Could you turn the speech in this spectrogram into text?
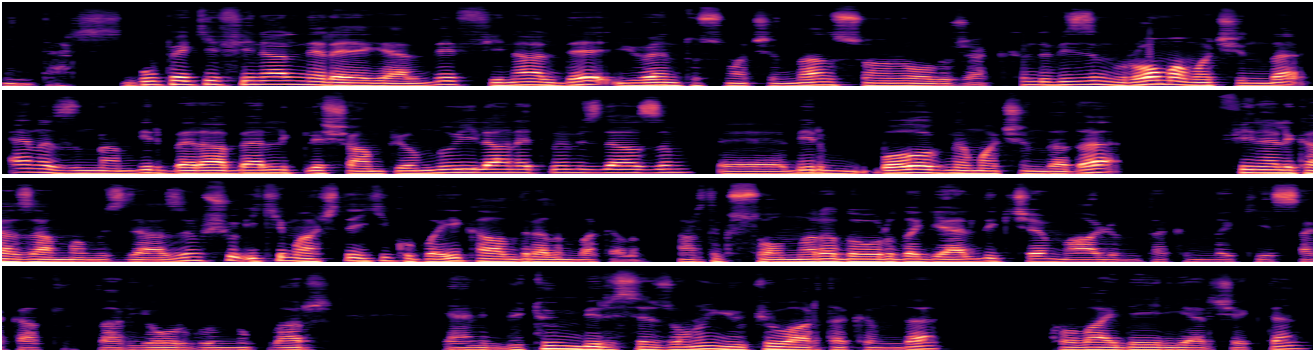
Inter. Bu peki final nereye geldi? Final de Juventus maçından sonra olacak. Şimdi bizim Roma maçında en azından bir beraberlikle şampiyonluğu ilan etmemiz lazım. Ee, bir Bologna maçında da finali kazanmamız lazım. Şu iki maçta iki kupayı kaldıralım bakalım. Artık sonlara doğru da geldikçe malum takımdaki sakatlıklar, yorgunluklar yani bütün bir sezonun yükü var takımda. Kolay değil gerçekten.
